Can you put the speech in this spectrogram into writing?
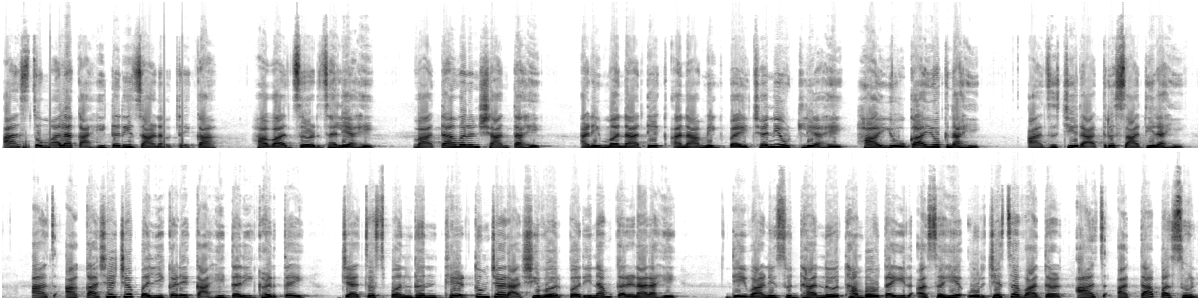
आज तुम्हाला काहीतरी जाणवते का? हवा जड झाली आहे. वातावरण शांत आहे आणि मनात एक अनामिक बैचनी उठली आहे. हा योगायोग नाही. आजची रात्र साधी नाही. आज आकाशाच्या पलीकडे काहीतरी घडतंय ज्याचं स्पंदन थेट तुमच्या राशीवर परिणाम करणार आहे. देवाने सुद्धा न थांबवता येईल असं हे ऊर्जेचं वादळ. आज आतापासून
